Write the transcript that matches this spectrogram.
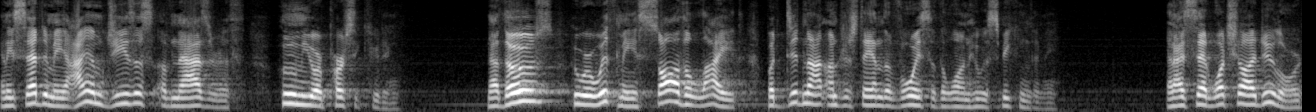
And he said to me, I am Jesus of Nazareth, whom you are persecuting. Now, those who were with me saw the light, but did not understand the voice of the one who was speaking to me. And I said, What shall I do, Lord?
